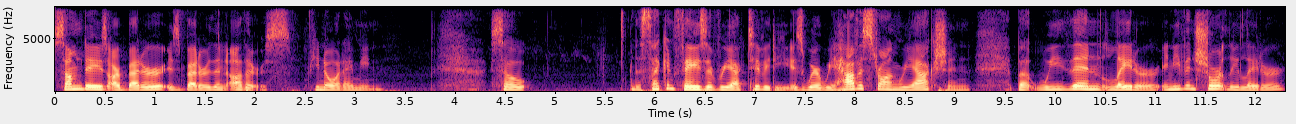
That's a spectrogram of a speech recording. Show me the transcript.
Some days are better is better than others, if you know what I mean. So, the second phase of reactivity is where we have a strong reaction, but we then later, and even shortly later,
